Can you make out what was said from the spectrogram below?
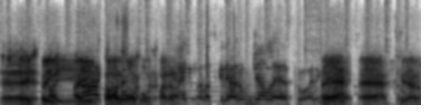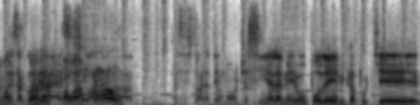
É, é, isso aí. Aí, aí ah, falaram, agora, vamos parar. Criaram, elas criaram um dialeto, olha que É, é, então, criaram uma mas agora, de falar. História, história tem um monte, assim, ela é meio polêmica, porque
